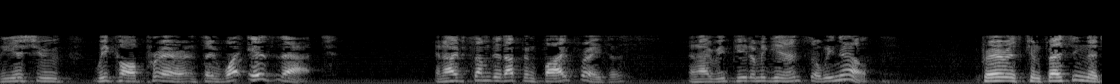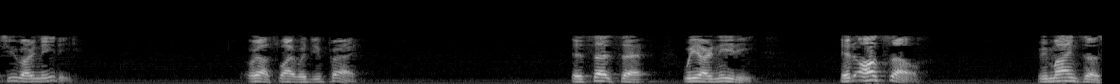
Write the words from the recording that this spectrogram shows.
the issue we call prayer and say, what is that? And I've summed it up in five phrases. And I repeat them again so we know. Prayer is confessing that you are needy. Or else, why would you pray? It says that we are needy. It also reminds us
